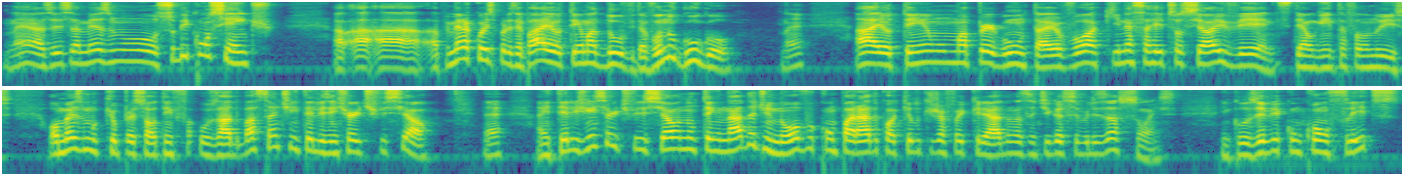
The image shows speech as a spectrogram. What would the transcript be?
né, às vezes é mesmo subconsciente. A, a, a primeira coisa, por exemplo, ah, eu tenho uma dúvida, vou no Google, né? Ah, eu tenho uma pergunta, eu vou aqui nessa rede social e ver se tem alguém que está falando isso. Ou mesmo que o pessoal tem usado bastante inteligência artificial. Né? A inteligência artificial não tem nada de novo comparado com aquilo que já foi criado nas antigas civilizações. Inclusive com conflitos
